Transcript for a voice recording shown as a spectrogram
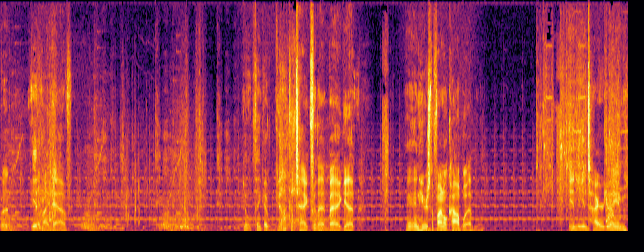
but It might have. Don't think I've got the tag for that bag yet. And here's the final cobweb. In the entire game,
